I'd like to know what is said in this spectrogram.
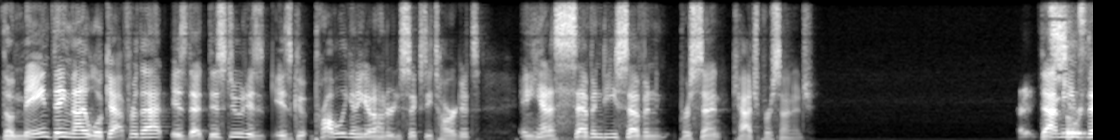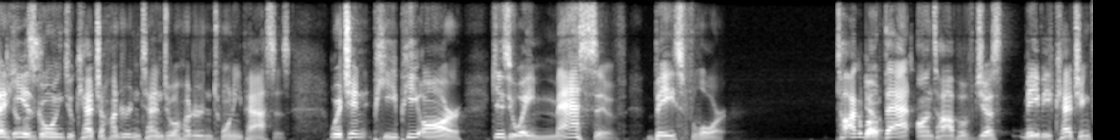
the main thing that I look at for that is that this dude is is probably going to get 160 targets, and he had a 77 percent catch percentage. That So means that he is going to catch 110 to 120 passes, which in PPR gives you a massive base floor. Talk about Yep. that on top of just maybe catching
